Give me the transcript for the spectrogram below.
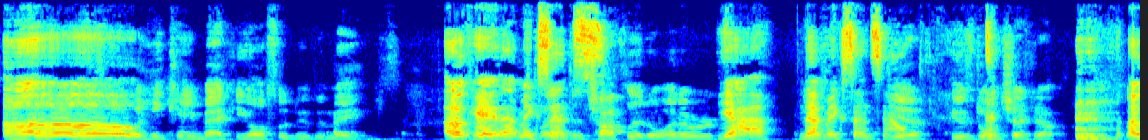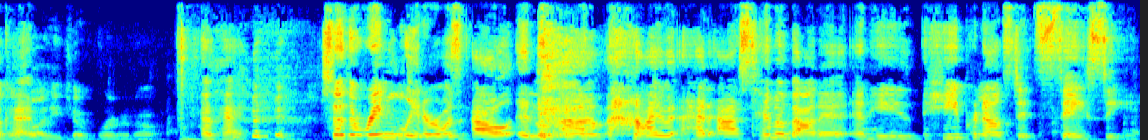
That's why oh. when he came back, he also knew the names. Okay that makes Like sense the chocolate or whatever. yeah that makes sense now Yeah, he was doing checkout. So Okay. That's why he kept running out. Okay. So the ringleader was out and um, I had asked him about it and he he pronounced it Sacy.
